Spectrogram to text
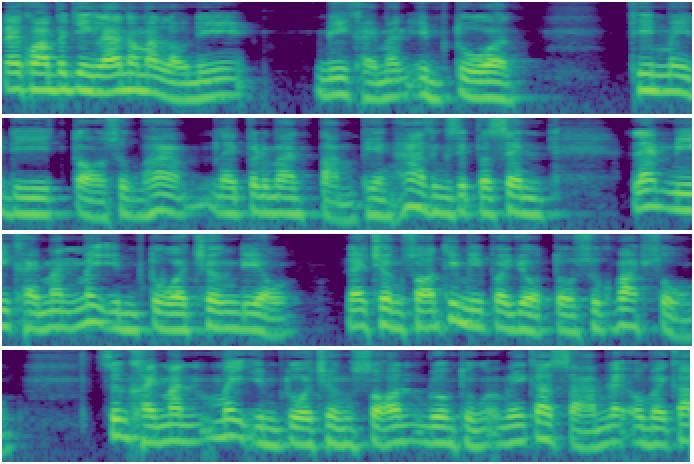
ในความเป็นจริงแล้วน้ำมันเหล่านี้ มีไขมันอิ่มตัวที่ไม่ดีต่อสุขภาพในปริมาณต่ำเพียง 5-10% และมีไขมันไม่อิ่มตัวเชิงเดี่ยว และเชิงซ้อนที่มีประโยชน์ต่อสุขภาพสูง ซึ่งไขมันไม่อิ่มตัวเชิงซ้อนรวมถึงโอเมก้า 3 และโอเมก้า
